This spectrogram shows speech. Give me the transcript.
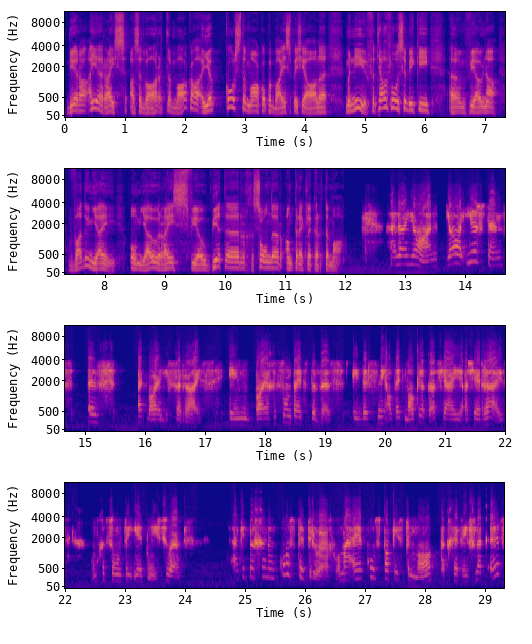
deur haar eie reis as dit ware te maak, haar eie kos te maak op 'n baie spesiale manier. Vertel vir ons 'n bietjie, ehm um, Fiona, wat doen jy om jou reis vir jou beter, gesonder, aantrekliker te maak? Hallo Johan. Ja, eerstens is ek baie lief vir reis en baie gesondheidsbewus en dis nie altyd maklik as jy as jy reis om gesond te eet nie. So ek het begin om kos te droog, om my eie kospakkies te maak wat gerieflik is.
